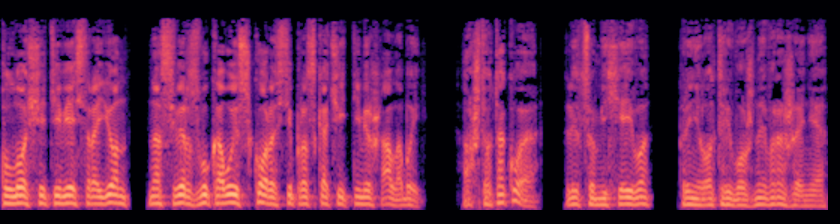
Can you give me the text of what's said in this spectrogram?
площадь и весь район на сверхзвуковой скорости проскочить не мешало бы». «А что такое?» — лицо Михеева приняло тревожное выражение.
